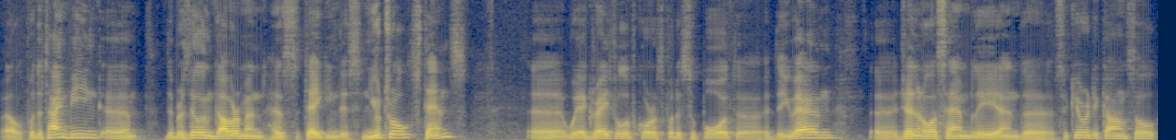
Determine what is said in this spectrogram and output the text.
Well, for the time being, uh, the Brazilian government has taken this neutral stance. Uh, we are grateful, of course, for the support uh, at the UN, uh, General Assembly, and the Security Council,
